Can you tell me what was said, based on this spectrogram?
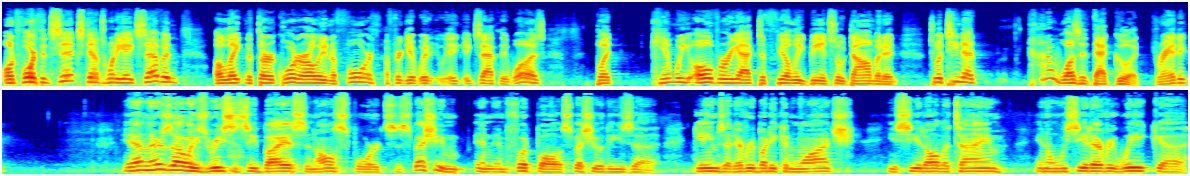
on fourth and six down 28 7 uh, late in the third quarter, early in the fourth. I forget what exactly it was, but can we overreact to Philly being so dominant to a team that kind of wasn't that good, Randy? Yeah, and there's always recency bias in all sports, especially in, in football, especially with these uh, games that everybody can watch. You see it all the time. You know, we see it every week. Uh,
